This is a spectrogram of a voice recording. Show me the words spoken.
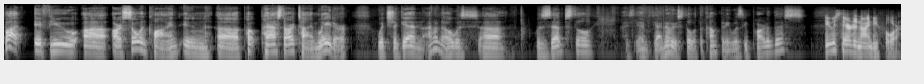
But if you uh, are so inclined in uh, po- past our time later, which again I don't know was uh, was Zeb still? I, know he was still with the company. Was he part of this? he was there to '94.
